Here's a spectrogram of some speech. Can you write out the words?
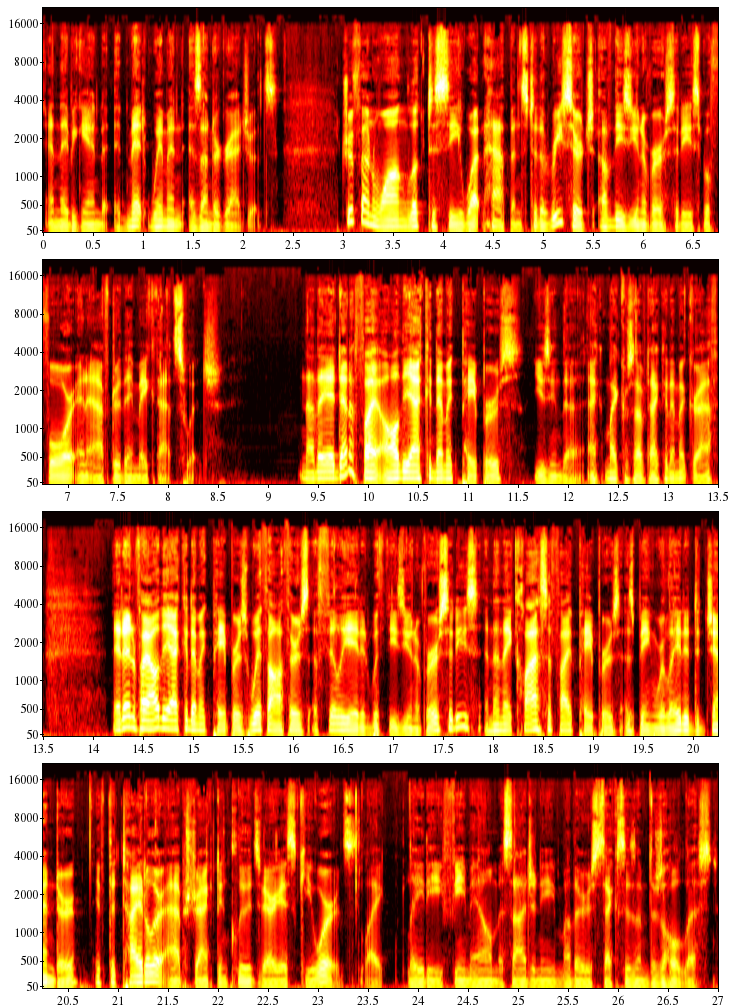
and they began to admit women as undergraduates. Truffa and Wong looked to see what happens to the research of these universities before and after they make that switch. Now, they identify all the academic papers using the Microsoft Academic Graph. They identify all the academic papers with authors affiliated with these universities, and then they classify papers as being related to gender if the title or abstract includes various keywords like lady, female, misogyny, mothers, sexism. There's a whole list.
